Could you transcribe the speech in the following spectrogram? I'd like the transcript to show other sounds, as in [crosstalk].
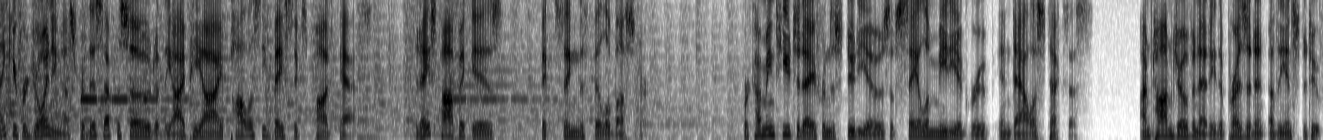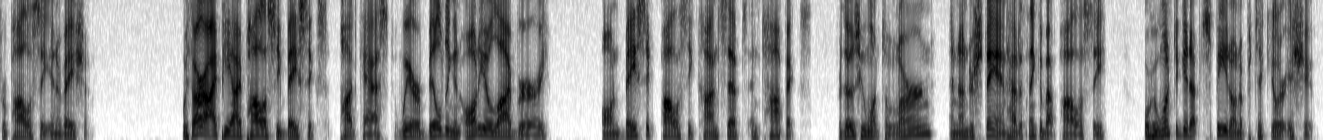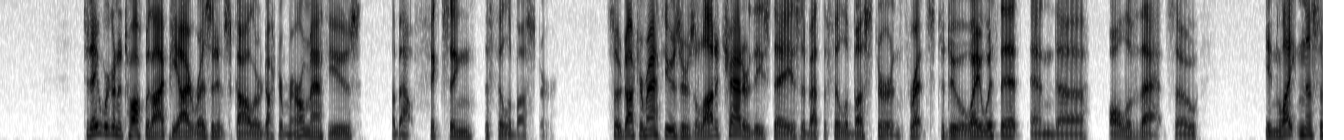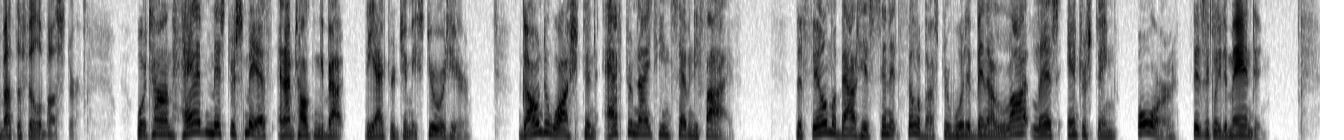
Thank you for joining us for this episode of the IPI Policy Basics Podcast. Today's topic is Fixing the Filibuster. We're coming to you today from the studios of Salem Media Group in Dallas, Texas. I'm Tom Giovanetti, the president of the Institute for Policy Innovation. With our IPI Policy Basics podcast, we are building an audio library on basic policy concepts and topics for those who want to learn and understand how to think about policy or who want to get up to speed on a particular issue. Today, we're going to talk with IPI resident scholar Dr. Merrill Matthews about fixing the filibuster. So, Dr. Matthews, there's a lot of chatter these days about the filibuster and threats to do away with it and uh, all of that. So, enlighten us about the filibuster. Well, Tom, had Mr. Smith, and I'm talking about the actor Jimmy Stewart here, gone to Washington after 1975, the film about his Senate filibuster would have been a lot less interesting or physically demanding.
